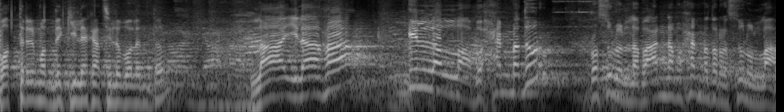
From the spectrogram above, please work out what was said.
পত্রের মধ্যে কি লেখা ছিল বলেন তো? লা ইলাহা ইল্লাল্লাহ মুহাম্মাদুর রাসূলুল্লাহ বা আন্না মুহাম্মাদুর রাসূলুল্লাহ।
